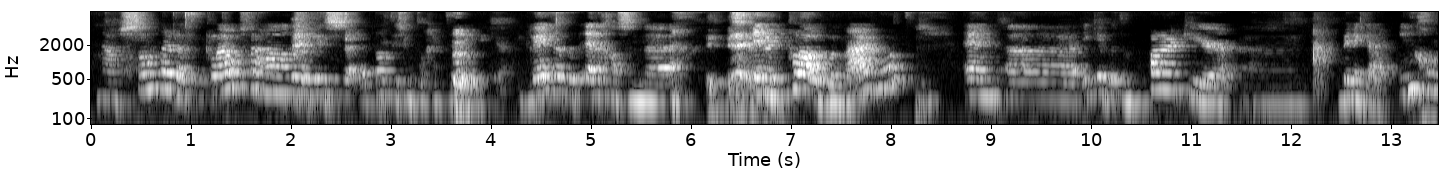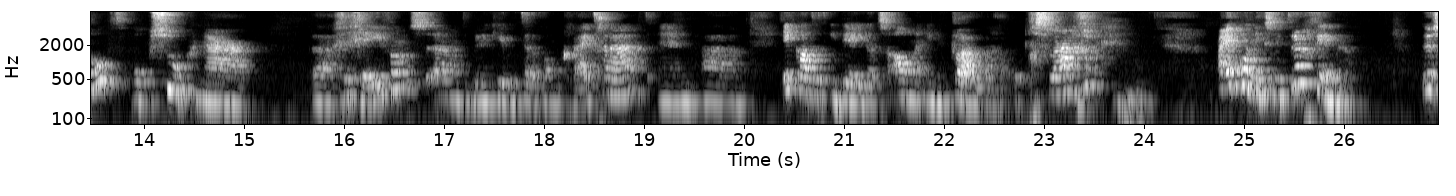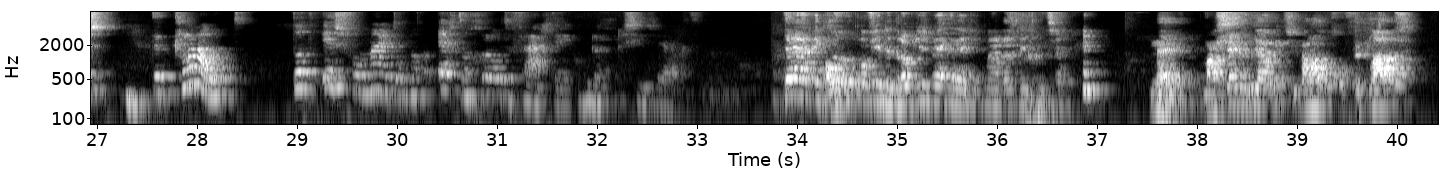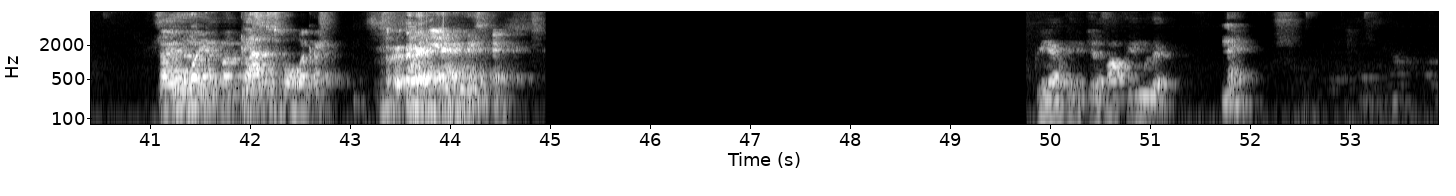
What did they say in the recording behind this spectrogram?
Nou, Sander, dat cloud verhaal, dat is, uh, dat is me toch echt een dingetje. Ik weet dat het ergens een, uh, in een cloud bewaard wordt. En uh, ik heb het een paar keer, ben ik daar ingelogd op zoek naar gegevens. want ik ben een keer mijn telefoon kwijtgeraakt. En ik had het idee dat ze allemaal in de cloud waren opgeslagen. Maar ik kon niks meer terugvinden. Dus de cloud dat is voor mij toch nog echt een grote vraagteken hoe dat precies werkt. Ja, ik vroeg of je de dropjes bij kreeg, maar dat is niet zo. Nee, maar zegt het jou iets überhaupt? Of de cloud? Zou je weten wat Cloud is wolken. Kun je ook in de telefoon van je moeder? Nee.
